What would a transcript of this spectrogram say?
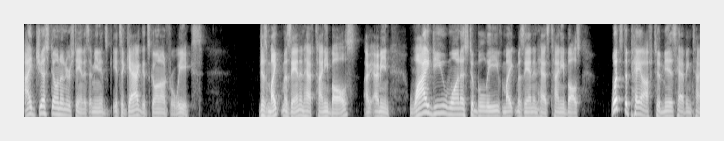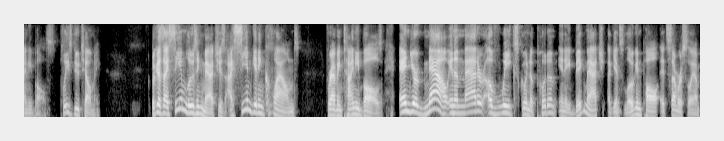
I just don't understand this. I mean, it's it's a gag that's gone on for weeks. Does Mike Mizanin have tiny balls? I, I mean, why do you want us to believe Mike Mizanin has tiny balls? What's the payoff to Miz having tiny balls? Please do tell me. Because I see him losing matches. I see him getting clowned for having tiny balls. And you're now, in a matter of weeks, going to put him in a big match against Logan Paul at SummerSlam,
